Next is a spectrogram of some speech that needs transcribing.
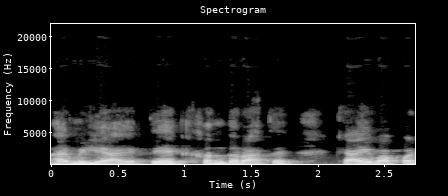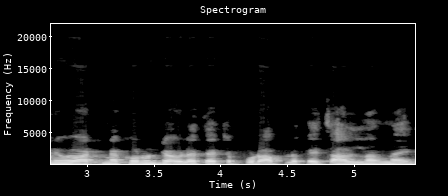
फॅमिली आहे ते एक संद राहते की आईबापाने वाटण्या करून ठेवल्या त्याच्या पुढं आपलं काही चालणार नाही.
